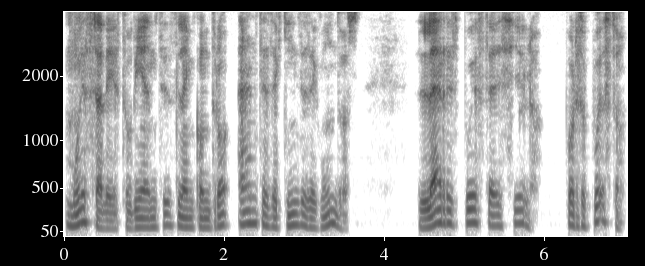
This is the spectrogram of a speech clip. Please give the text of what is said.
muestra de estudiantes la encontró antes de 15 segundos. La respuesta es cielo, por supuesto.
